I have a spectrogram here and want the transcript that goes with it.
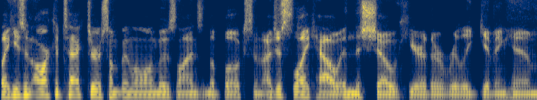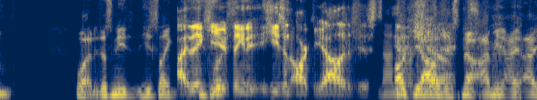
like he's an architect or something along those lines in the books. And I just like how in the show here, they're really giving him what? It doesn't he? He's like, I think he's you're lit- thinking he's an archaeologist. Not in the show. archaeologist. No, I mean, I, I,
